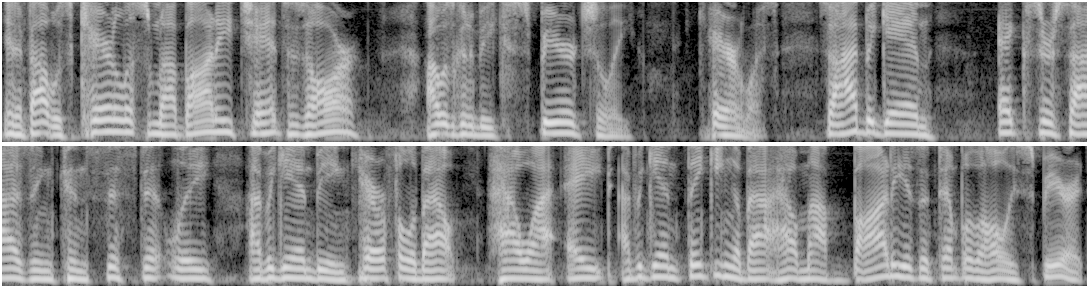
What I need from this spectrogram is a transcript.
And if I was careless with my body, chances are I was going to be spiritually careless. So I began exercising consistently. I began being careful about how I ate. I began thinking about how my body is a temple of the Holy Spirit.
